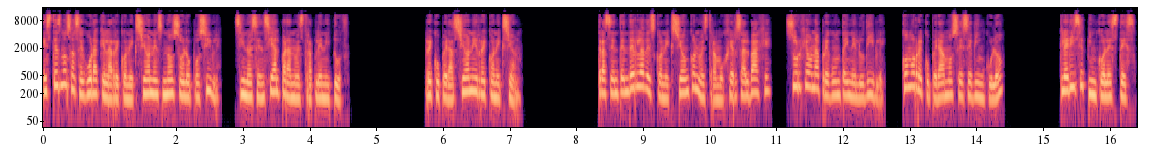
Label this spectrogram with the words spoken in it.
Estés nos asegura que la reconexión es no solo posible, sino esencial para nuestra plenitud. Recuperación y reconexión. Tras entender la desconexión con nuestra mujer salvaje, surge una pregunta ineludible, ¿cómo recuperamos ese vínculo? Clarice Pincol Estés,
